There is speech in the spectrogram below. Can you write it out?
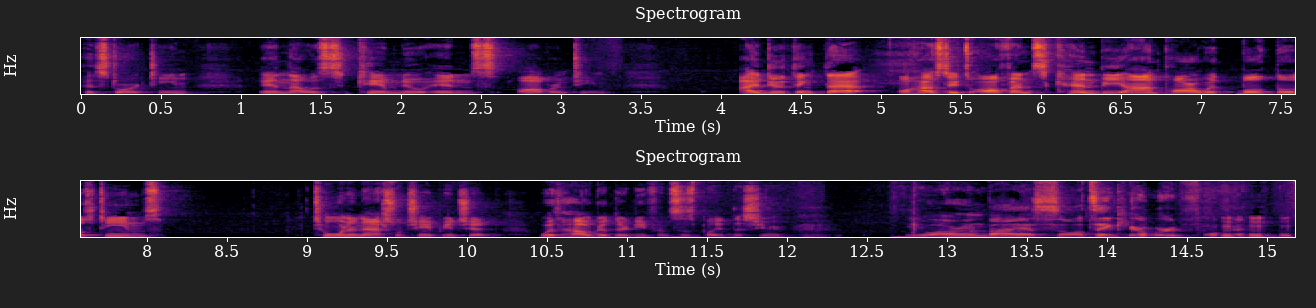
historic team, and that was Cam Newton's Auburn team. I do think that Ohio State's offense can be on par with both those teams to win a national championship with how good their defense has played this year. Mm-hmm. You are unbiased, so I'll take your word for it.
